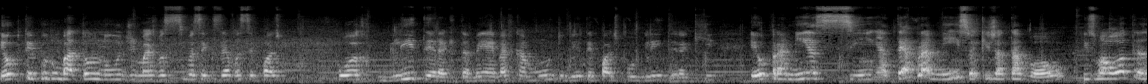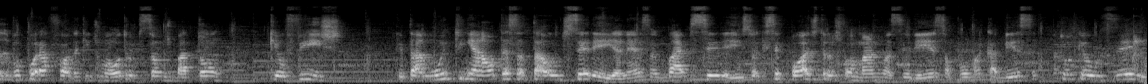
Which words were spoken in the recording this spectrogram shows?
Eu optei por um batom nude, mas você, se você quiser você pode pôr glitter aqui também, aí vai ficar muito glitter, pode pôr glitter aqui. Eu, pra mim, assim, até pra mim isso aqui já tá bom. Fiz uma outra, vou pôr a foto aqui de uma outra opção de batom que eu fiz, que tá muito em alta essa tal de sereia, né? Essa vibe sereia. Isso aqui você pode transformar numa sereia, só pôr uma cabeça. O que eu usei,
